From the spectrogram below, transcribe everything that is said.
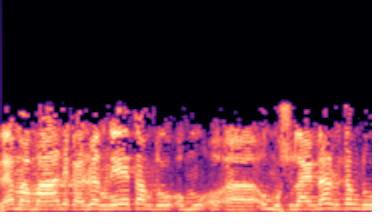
และมามาเนี่ยกับเรื่องนี้ต้องดูอุมุอุมุสุไลมนะต้องดู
